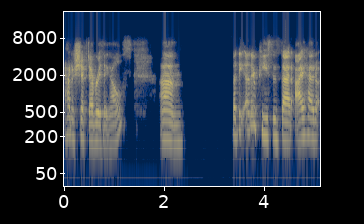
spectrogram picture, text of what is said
how to shift everything else. Um, but the other piece is that I had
